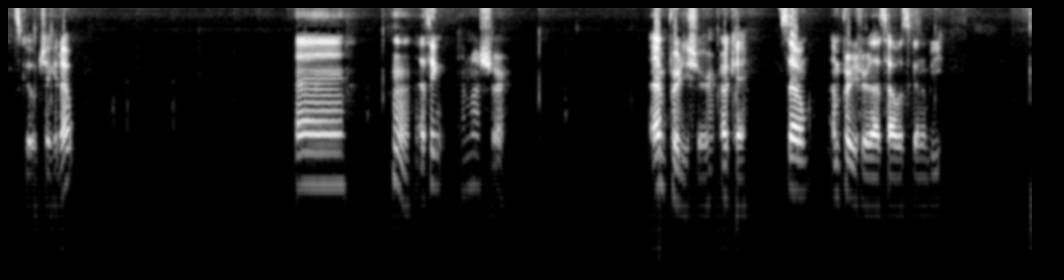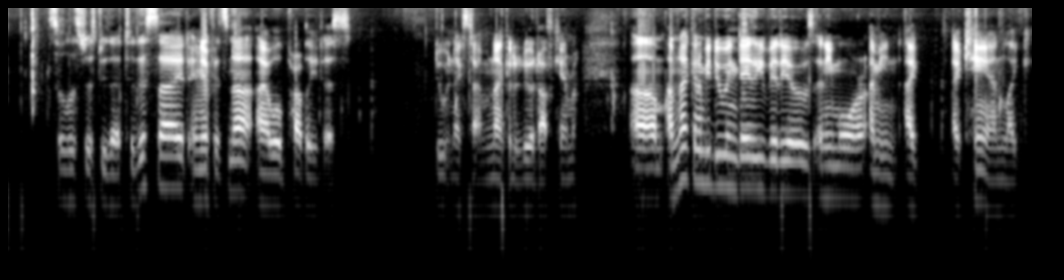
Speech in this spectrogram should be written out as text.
Let's go check it out. Uh, huh, I think, I'm not sure. I'm pretty sure. Okay, so I'm pretty sure that's how it's going to be. So let's just do that to this side, and if it's not, I will probably just do it next time. I'm not going to do it off camera. Um, I'm not going to be doing daily videos anymore. I mean, I I can, like,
